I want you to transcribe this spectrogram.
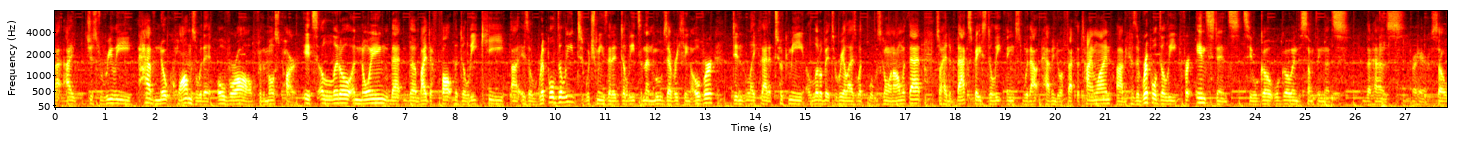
I, just really have no qualms with it overall for the most part. It's a little annoying that the by default the delete key uh, is a ripple delete, which means that it deletes and then moves everything over. Didn't like that. It took me a little bit to realize what, what was going on with that. So I had to backspace delete things without having to affect the timeline uh, because the ripple delete, for instance, see, we'll go we'll go into something that's that has right here. So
